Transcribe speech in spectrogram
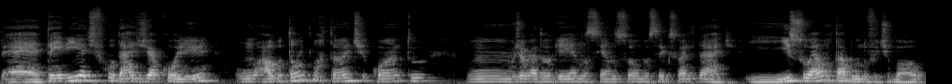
é, teria dificuldade de acolher um, algo tão importante quanto um jogador gay anunciando sua homossexualidade. E isso é um tabu no futebol.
